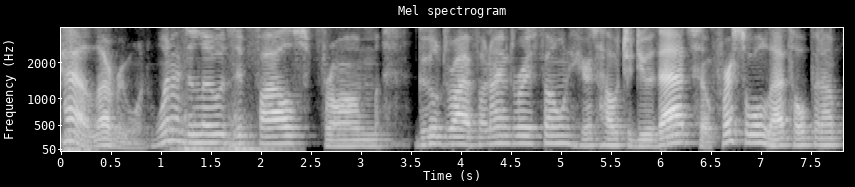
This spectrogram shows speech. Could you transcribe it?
Hello everyone. When I download zip files from Google Drive on Android phone, here's how to do that. So first of all, let's open up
